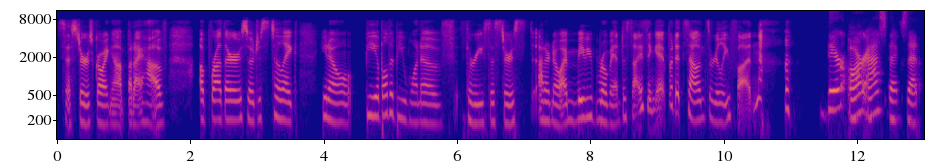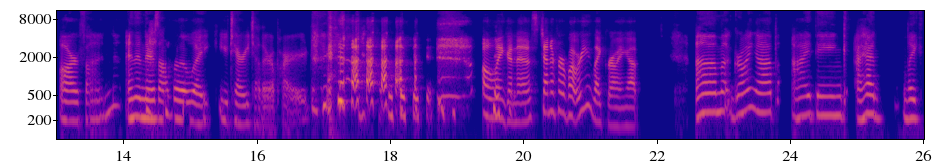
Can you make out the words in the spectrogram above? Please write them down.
sisters growing up but i have a brother so just to like you know be able to be one of three sisters. I don't know, I'm maybe romanticizing it, but it sounds really fun. there are aspects that are fun. And then there's also like you tear each other apart. oh my goodness. Jennifer, what were you like growing up? Um, growing up, I think I had like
